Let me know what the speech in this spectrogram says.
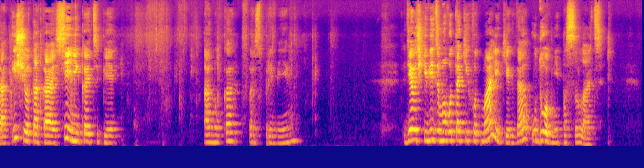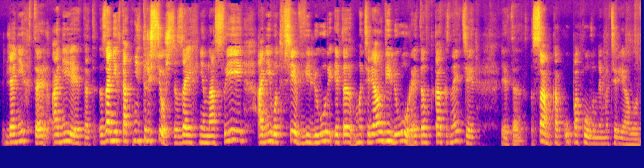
Так, еще такая, синенькая теперь. А ну-ка, распрямим. Девочки, видимо, вот таких вот маленьких, да, удобнее посылать. Для них-то они этот, за них так не трясешься, за их не носы, они вот все в велюре, это материал велюр, это вот как, знаете, это сам как упакованный материал он.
